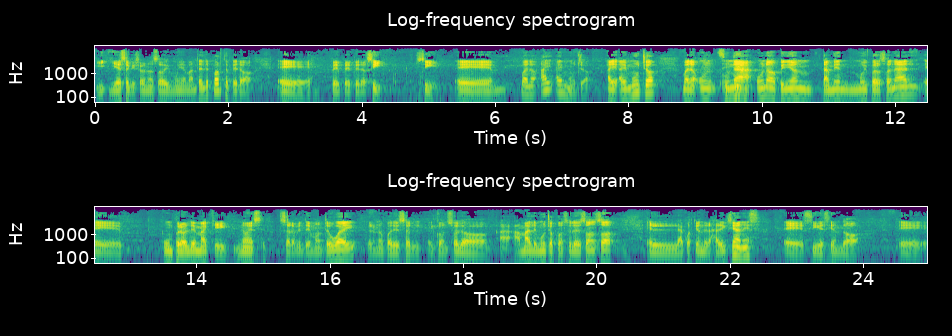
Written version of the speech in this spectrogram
y, y eso que yo no soy muy amante del deporte, pero eh, pe- pe- pero sí, sí. Eh, bueno, hay hay mucho, hay hay mucho. Bueno, un- Sí, una una opinión también muy personal. Eh, un problema que no es solamente de Montevideo, pero no por eso el, el consuelo, a, a mal de muchos consuelos de Sonso, el- la cuestión de las adicciones eh, sigue siendo eh,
